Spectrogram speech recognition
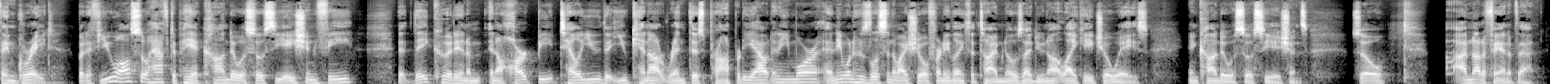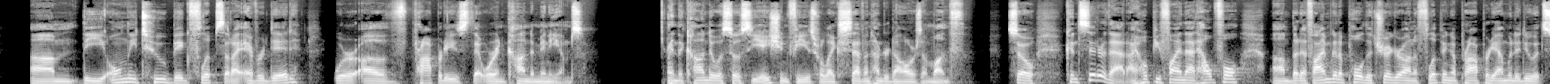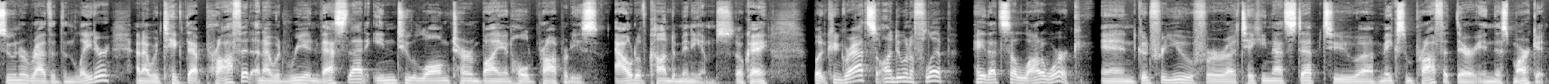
then great. But if you also have to pay a condo association fee that they could in a, in a heartbeat tell you that you cannot rent this property out anymore, anyone who's listened to my show for any length of time knows I do not like HOAs and condo associations. So I'm not a fan of that. Um, the only two big flips that I ever did were of properties that were in condominiums. And the condo association fees were like $700 a month. So consider that. I hope you find that helpful. Um, but if I'm going to pull the trigger on a flipping a property, I'm going to do it sooner rather than later. And I would take that profit and I would reinvest that into long term buy and hold properties out of condominiums. Okay. But congrats on doing a flip hey, that's a lot of work. And good for you for uh, taking that step to uh, make some profit there in this market.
